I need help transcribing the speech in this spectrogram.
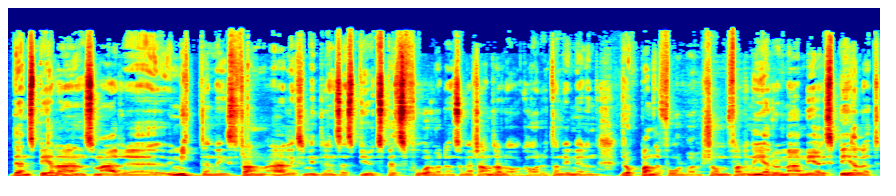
den spelaren som är eh, i mitten längst fram är liksom inte den så här spjutspetsforwarden som kanske andra lag har. Utan det är mer en droppande forward som faller ner och är med mer i spelet.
